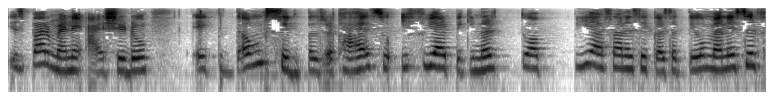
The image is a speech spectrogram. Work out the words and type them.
इस बार मैंने आई एकदम सिंपल रखा है। So if you are beginner तो आप भी आसानी से कर सकते हो। मैंने सिर्फ़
